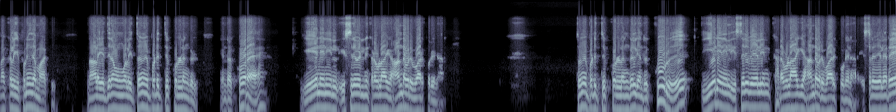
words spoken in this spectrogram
மக்களை புனிதமாக்கு. நாளைய தினம் உங்களை தூய்மைப்படுத்திக் கொள்ளுங்கள் என்ற கூற ஏனெனில் இஸ்ரேலின் கடவுளாக ஆண்டவர் இவ்வாறு கூறினார். தூய்மைப்படுத்திக் கொள்ளுங்கள் என்று கூறு ஏனெனில் இஸ்ரேவேலின் கடவுளாகி ஆண்டவர் இவ்வாறு கூறினார். இஸ்ரேவேலரே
